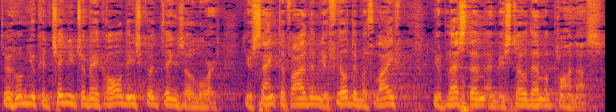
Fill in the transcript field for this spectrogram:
through whom you continue to make all these good things, O Lord. You sanctify them, you fill them with life, you bless them and bestow them upon us.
